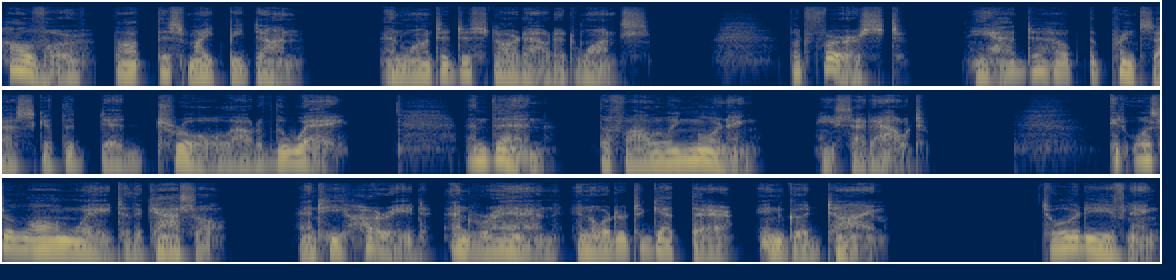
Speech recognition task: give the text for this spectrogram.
Halvor thought this might be done, and wanted to start out at once. But first, he had to help the princess get the dead troll out of the way, and then, the following morning, he set out. It was a long way to the castle, and he hurried and ran in order to get there in good time. Toward evening,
